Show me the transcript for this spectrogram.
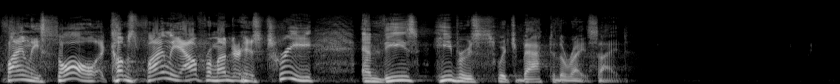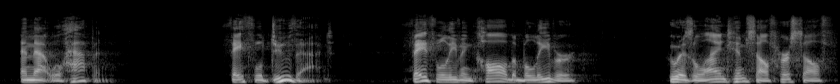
finally Saul comes finally out from under his tree, and these Hebrews switch back to the right side. And that will happen. Faith will do that. Faith will even call the believer who has aligned himself, herself,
